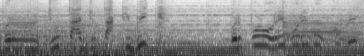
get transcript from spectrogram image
berjuta-juta kubik, berpuluh ribu-ribu kubik.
